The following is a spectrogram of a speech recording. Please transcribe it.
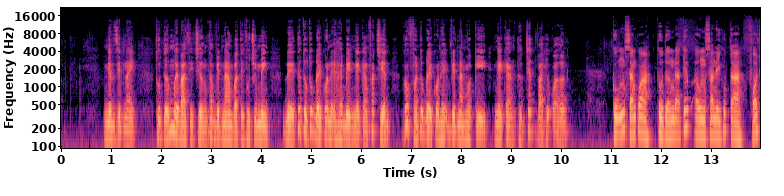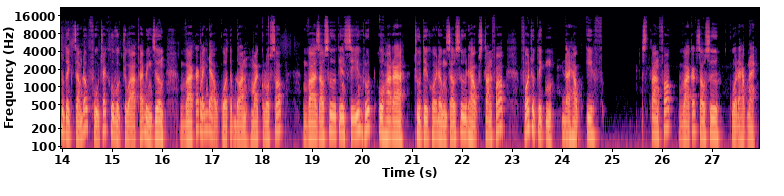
Nhân dịp này, Thủ tướng mời bà thị trưởng thăm Việt Nam và Thành phố Hồ Chí Minh để tiếp tục thúc đẩy quan hệ hai bên ngày càng phát triển, góp phần thúc đẩy quan hệ Việt Nam Hoa Kỳ ngày càng thực chất và hiệu quả hơn. Cũng sáng qua, Thủ tướng đã tiếp ông Sandy Gupta, Phó Chủ tịch Giám đốc phụ trách khu vực châu Á-Thái Bình Dương và các lãnh đạo của tập đoàn Microsoft và giáo sư tiến sĩ Ruth O'Hara, Chủ tịch Hội đồng Giáo sư Đại học Stanford, Phó Chủ tịch Đại học If Stanford và các giáo sư của đại học này.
